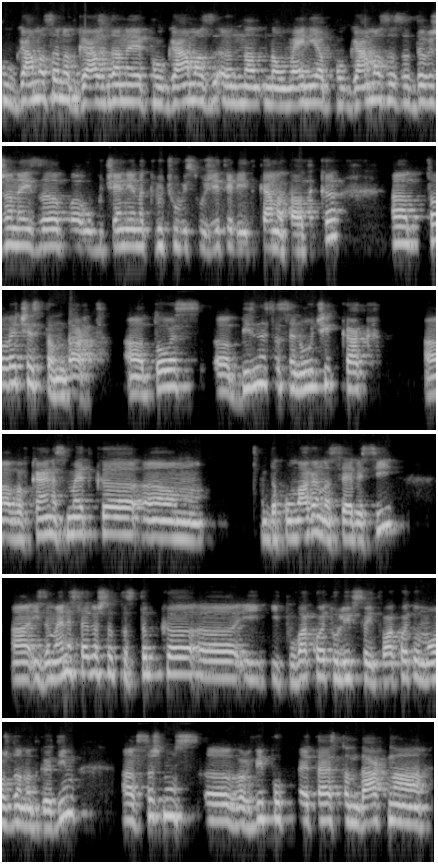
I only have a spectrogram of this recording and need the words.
програма за надграждане, програма на, на умения, програма за задържане и за обучение на ключови служители и така нататък. Това вече е стандарт. Тоест, бизнеса се научи как в крайна сметка да помага на себе си. И за мен е следващата стъпка и, и това, което липсва и това, което може да надградим, всъщност върви по е тази стандартна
